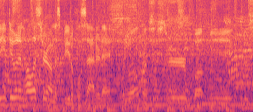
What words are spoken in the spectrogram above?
doing in Hollister on this beautiful Saturday? Well, my sister bought me this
